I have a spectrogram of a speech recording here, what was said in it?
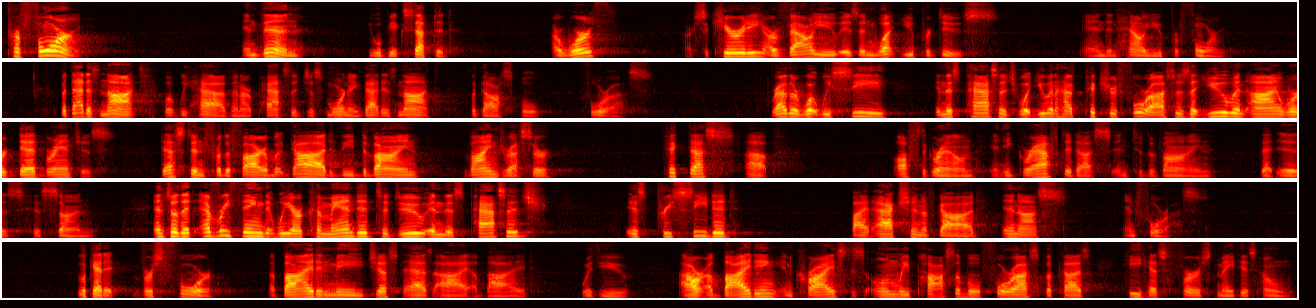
perform, and then you will be accepted. Our worth, our security, our value is in what you produce and in how you perform. But that is not what we have in our passage this morning. That is not the gospel for us. Rather, what we see in this passage, what you and I have pictured for us, is that you and I were dead branches, destined for the fire. But God, the divine vine dresser, picked us up off the ground and he grafted us into the vine that is his son. And so that everything that we are commanded to do in this passage is preceded by an action of God in us and for us. Look at it, verse 4 Abide in me just as I abide with you. Our abiding in Christ is only possible for us because he has first made his home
